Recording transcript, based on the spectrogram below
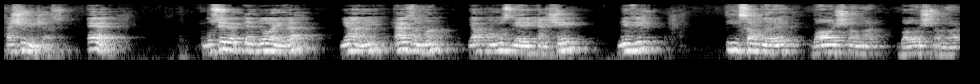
taşımayacağız. Evet, bu sebepten dolayı da yani her zaman yapmamız gereken şey nedir? İnsanları bağışlamak, bağışlamak,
